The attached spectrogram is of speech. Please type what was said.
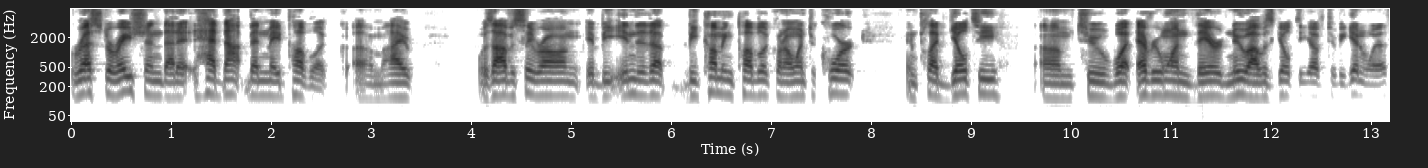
restoration that it had not been made public. Um, I was obviously wrong. It be ended up becoming public when I went to court and pled guilty um, to what everyone there knew I was guilty of to begin with.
